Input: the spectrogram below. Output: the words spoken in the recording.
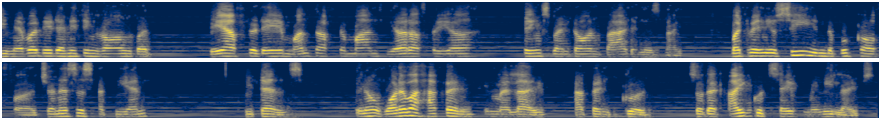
He never did anything wrong, but day after day, month after month, year after year, things went on bad in his life. But when you see in the book of uh, Genesis at the end, he tells, you know, whatever happened in my life happened good so that I could save many lives.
